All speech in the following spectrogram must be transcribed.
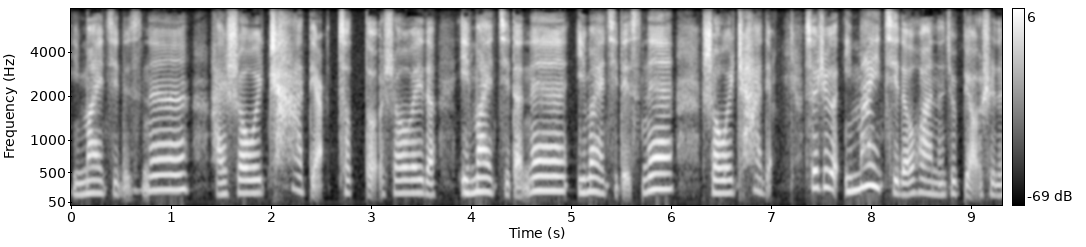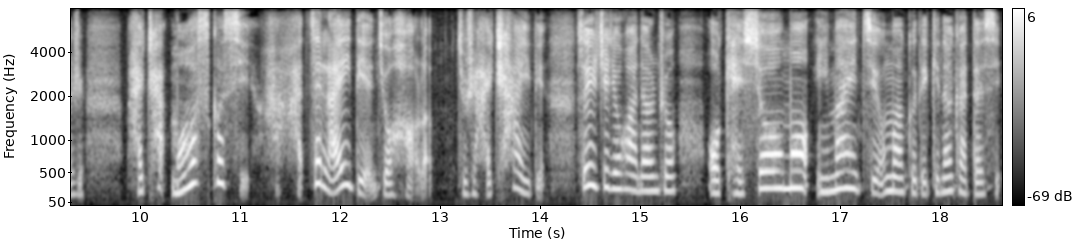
いまいちですね，还稍微差点，ちょっと稍微的いまいちだね，いまいちですね，稍微差点。所以这个いまいち的话呢，就表示的是还差もう少し，还还再来一点就好了。 就是还差一点。所以这句话当中，お化粧もいまいちうまくできなかったし、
